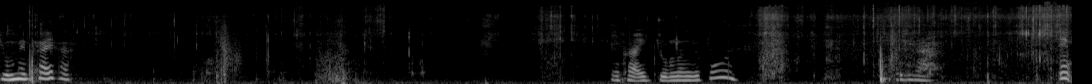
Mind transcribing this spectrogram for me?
จุ่มเห็ดไข่ค่ะ จุ่มไข่จุ่มหนึ่งอยู่พูนดีค่ะจิบ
